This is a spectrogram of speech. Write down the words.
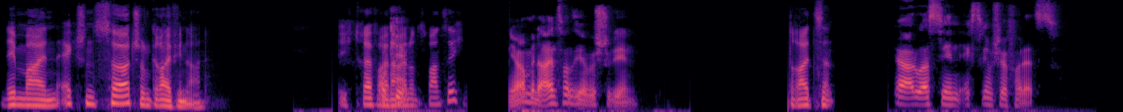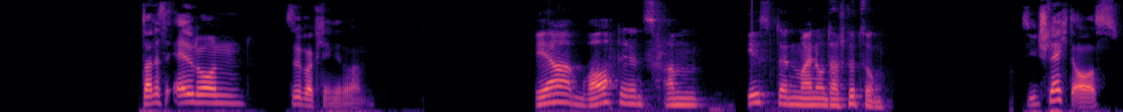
Nehme meinen Action Search und greif ihn an. Ich treffe eine Okay. 21. Ja, mit der 21 erwischst du den. 13. Ja, du hast den extrem schwer verletzt. Dann ist Eldon Silberklinge dran. Wer braucht denn jetzt am ehesten meine Unterstützung? Sieht schlecht aus.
